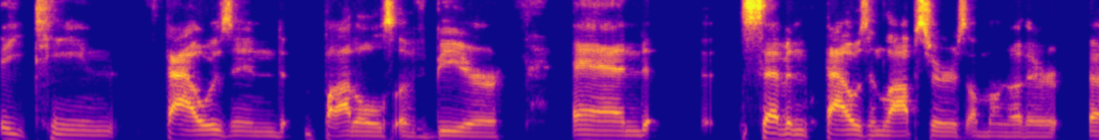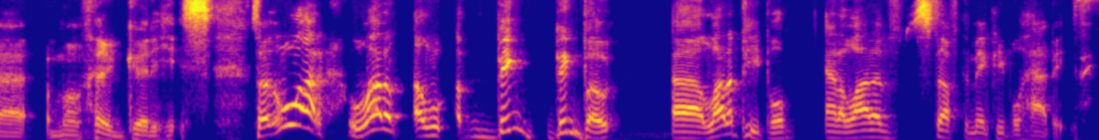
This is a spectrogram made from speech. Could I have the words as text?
18,000 bottles of beer and 7,000 lobsters among other uh, among other goodies. So a lot a lot of a, a big big boat uh, a lot of people and a lot of stuff to make people happy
